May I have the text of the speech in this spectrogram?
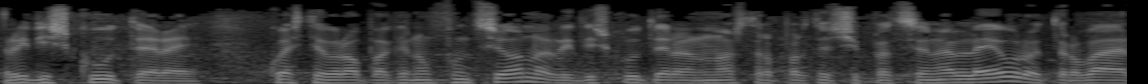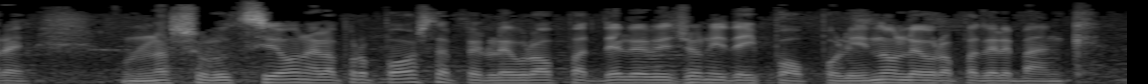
Ridiscutere questa Europa che non funziona, ridiscutere la nostra partecipazione all'euro e trovare una soluzione, la proposta per l'Europa delle regioni e dei popoli, non l'Europa delle banche.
